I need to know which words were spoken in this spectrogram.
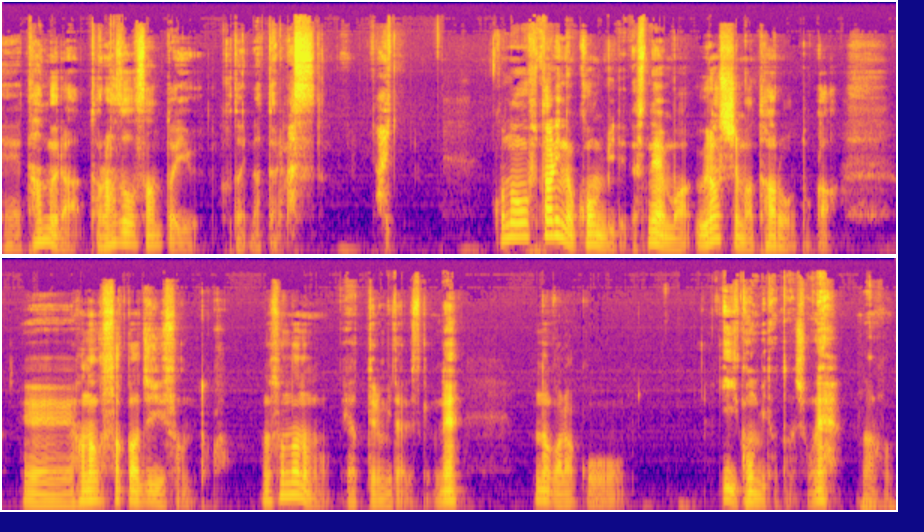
えー、田村虎蔵さんということになっております。はい。このお二人のコンビでですね、まあ、浦島太郎とか、えー、花坂じいさんとか、そんなのもやってるみたいですけどね。だから、こう、いいコンビだったんでしょうね。なるほど。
